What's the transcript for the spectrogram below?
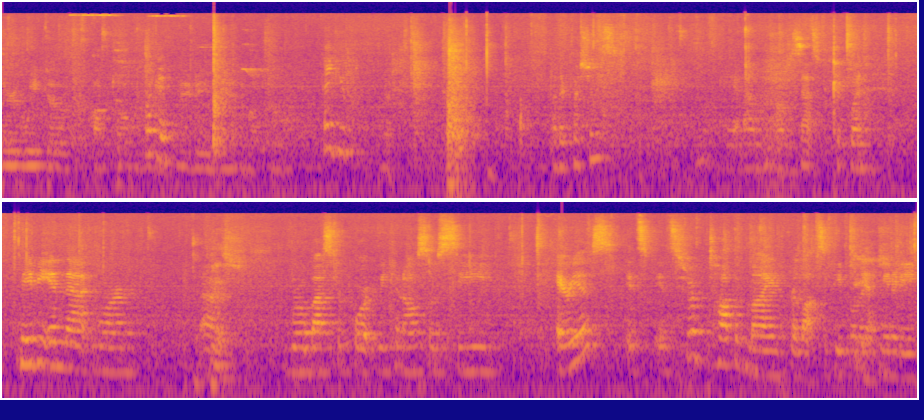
third week of October. Okay. Maybe the end of October. Thank you. Other questions? Okay, um, I'll just ask a quick one. Maybe in that more um, Yes. robust report, we can also see areas. It's, it's sort of top of mind for lots of people in the community,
